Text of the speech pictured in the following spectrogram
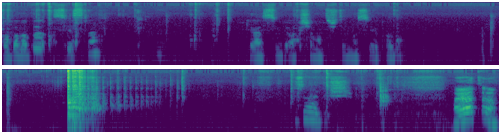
Babana da seslen. Gelsin bir akşam atıştırması yapalım. Güzelmiş. Hayatım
